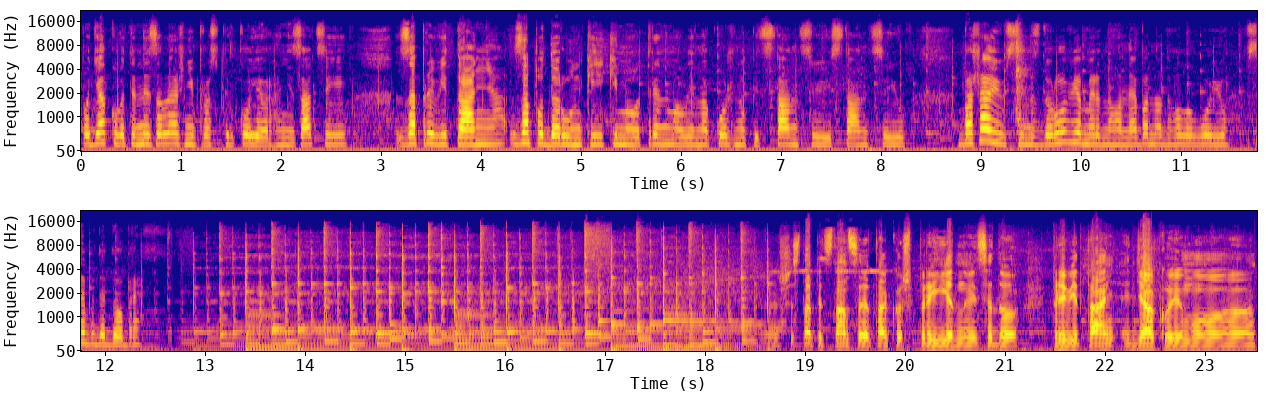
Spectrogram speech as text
подякувати незалежній проспілковій організації за привітання, за подарунки, які ми отримали на кожну підстанцію і станцію. Бажаю всім здоров'я, мирного неба над головою. Все буде добре. Шеста підстанція також приєднується до привітань. Дякуємо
